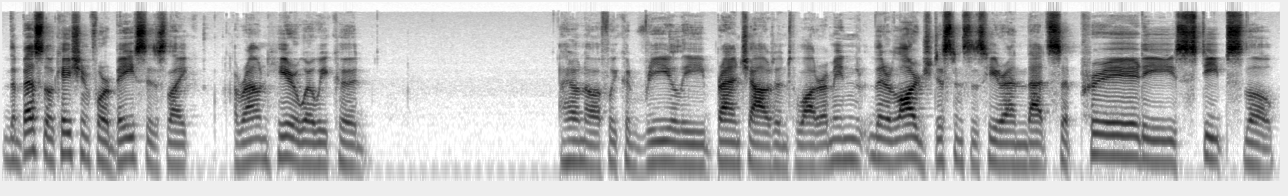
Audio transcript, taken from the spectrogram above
the best location for a base is like around here where we could I don't know if we could really branch out into water. I mean, there are large distances here, and that's a pretty steep slope.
